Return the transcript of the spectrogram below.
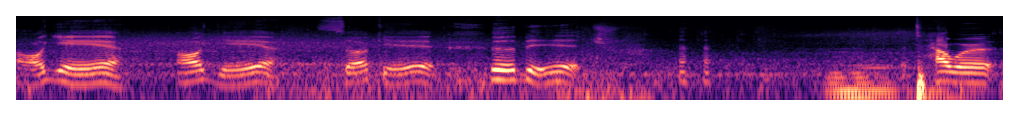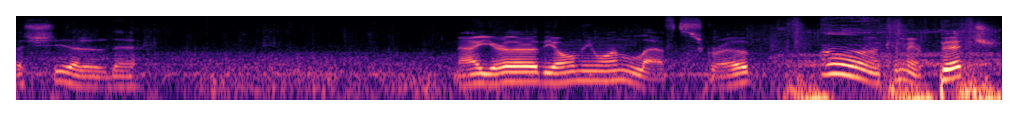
oh yeah. Oh yeah. Suck it. A bitch. the tower shield. Now you're the only one left, scrub. Uh, come here, bitch.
